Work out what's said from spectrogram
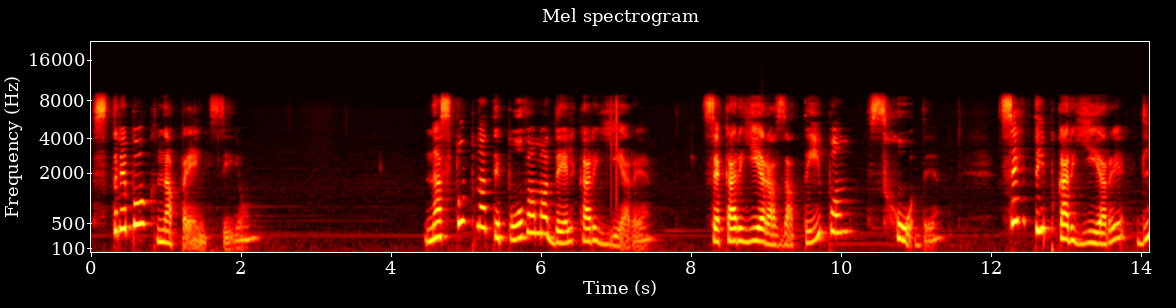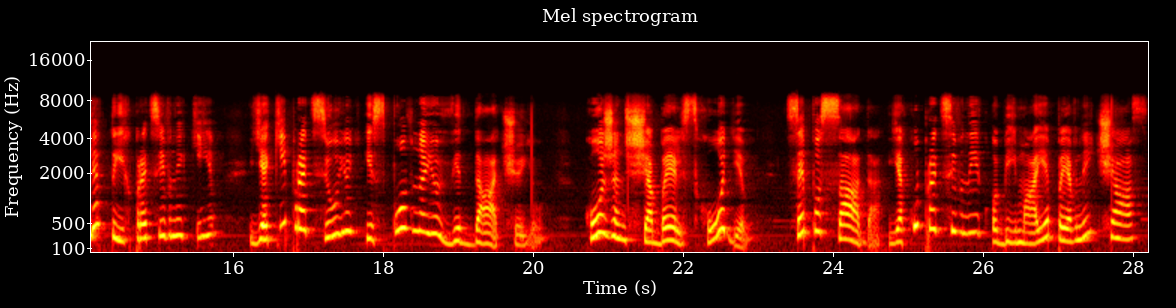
стрибок на пенсію. Наступна типова модель кар'єри це кар'єра за типом сходи. Цей тип кар'єри для тих працівників, які працюють із повною віддачею. Кожен щабель сходів це посада, яку працівник обіймає певний час,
